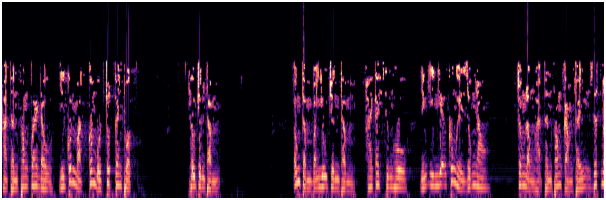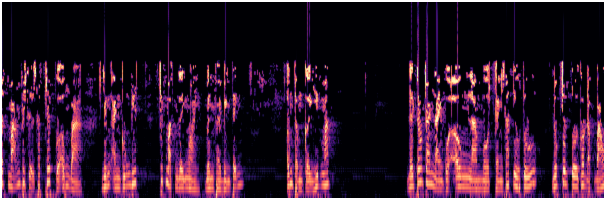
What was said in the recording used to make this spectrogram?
Hạ Thần Phong quay đầu Nhìn khuôn mặt có một chút quen thuộc. Hiệu trường thẩm. Ông thẩm và hiệu trường thẩm Hai cách xưng hô Những ý nghĩa không hề giống nhau. Trong lòng Hạ Thần Phong cảm thấy rất bất mãn với sự sắp xếp của ông bà Nhưng anh cũng biết Trước mặt người ngoài mình phải bình tĩnh. Ông Thầm cười híp mắt. Đứa cháu trai này của ông là một cảnh sát ưu tú. Lúc trước tôi có đọc báo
